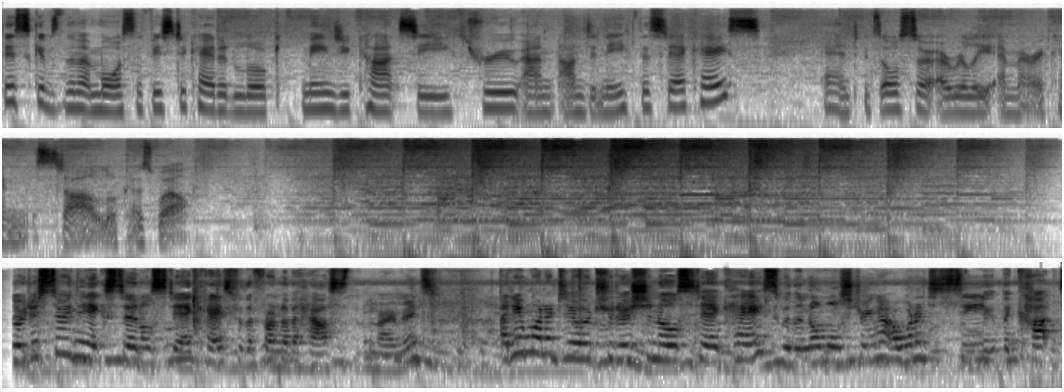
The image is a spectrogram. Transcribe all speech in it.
This gives them a more sophisticated look, means you can't see through and underneath the staircase, and it's also a really American style look as well. We're just doing the external staircase for the front of the house at the moment. I didn't want to do a traditional staircase with a normal stringer. I wanted to see the cut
